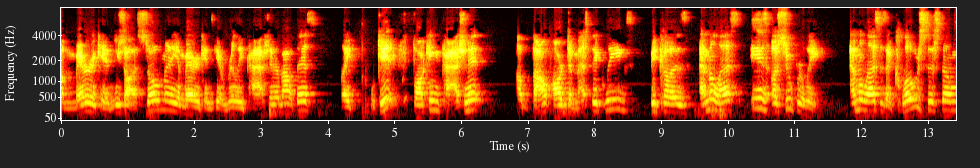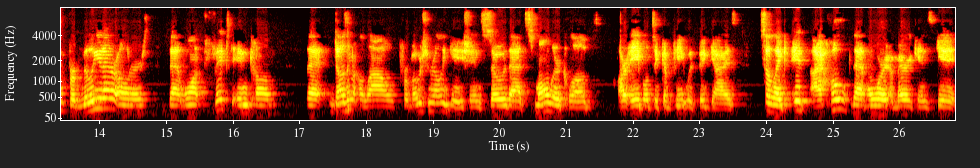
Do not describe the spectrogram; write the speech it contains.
Americans. You saw so many Americans get really passionate about this. Like, get fucking passionate about our domestic leagues because MLS is a super league. MLS is a closed system for millionaire owners that want fixed income that doesn't allow promotion relegation so that smaller clubs are able to compete with big guys. So like it I hope that more Americans get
